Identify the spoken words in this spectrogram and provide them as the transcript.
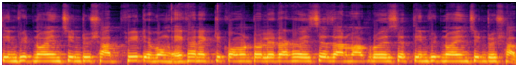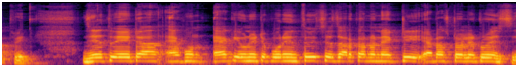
তিন ফিট নয় ইঞ্চি ইন্টু সাত ফিট এবং এখানে একটি কমন টয়লেট রাখা হয়েছে, যার মাপ রয়েছে তিন ফিট নয় ইঞ্চি ইন্টু সাত ফিট যেহেতু এটা এখন এক ইউনিটে পরিণত হয়েছে, যার কারণে একটি অ্যাটাচ টয়লেট রয়েছে,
